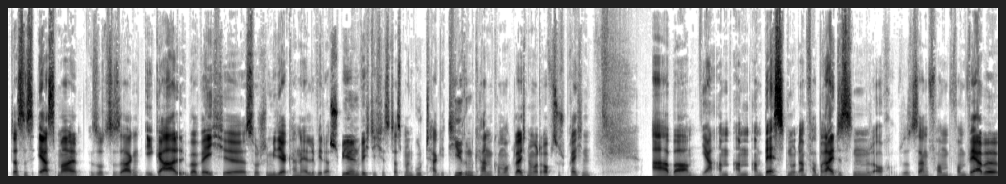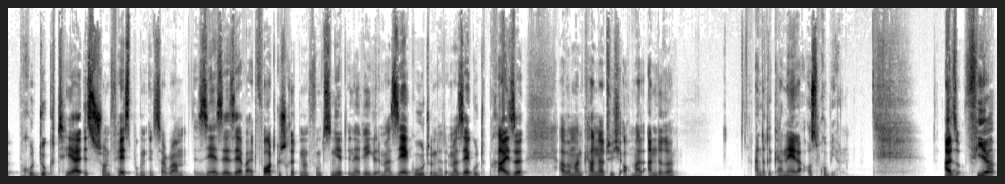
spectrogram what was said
das ist erstmal sozusagen egal, über welche Social-Media-Kanäle wir das spielen. Wichtig ist, dass man gut targetieren kann, kommen wir auch gleich nochmal drauf zu sprechen. Aber ja, am, am, am besten und am verbreitesten und auch sozusagen vom, vom Werbeprodukt her ist schon Facebook und Instagram sehr, sehr, sehr weit fortgeschritten und funktioniert in der Regel immer sehr gut und hat immer sehr gute Preise. Aber man kann natürlich auch mal andere, andere Kanäle ausprobieren. Also, vier,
